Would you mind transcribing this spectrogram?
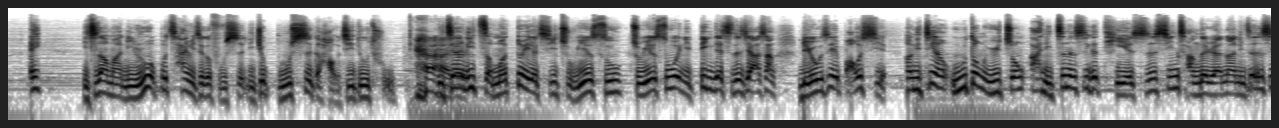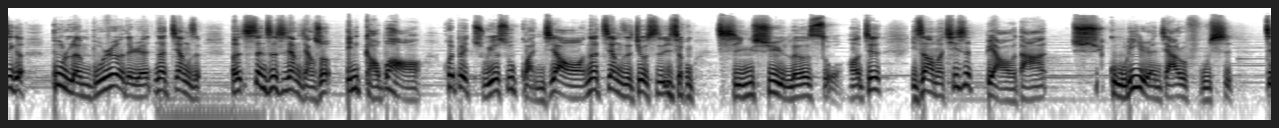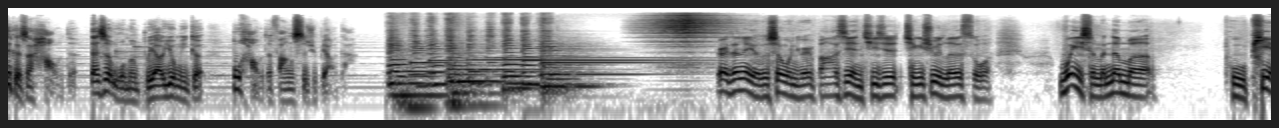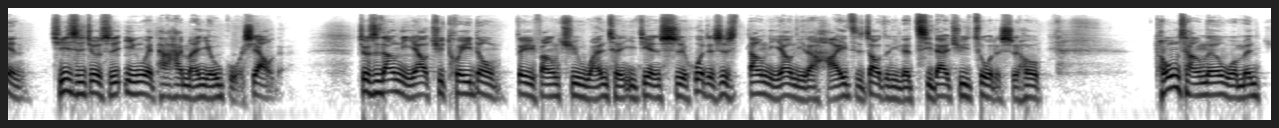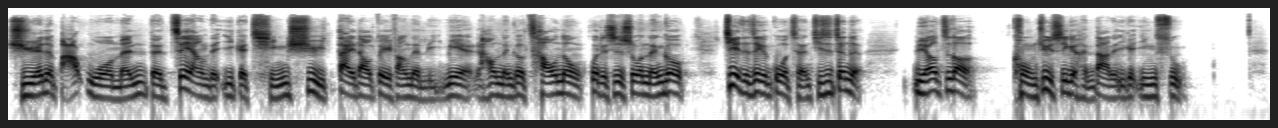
你知道吗？你如果不参与这个服饰，你就不是个好基督徒。你这样你怎么对得起主耶稣？主耶稣为你钉在十字架上流这些宝血，好，你竟然无动于衷啊！你真的是一个铁石心肠的人啊！你真的是一个不冷不热的人。那这样子，而甚至是这样讲说，诶，你搞不好。会被主耶稣管教哦，那这样子就是一种情绪勒索好。就是你知道吗？其实表达鼓励人加入服饰，这个是好的，但是我们不要用一个不好的方式去表达。对，真的有的时候你会发现，其实情绪勒索为什么那么普遍？其实就是因为它还蛮有果效的。就是当你要去推动对方去完成一件事，或者是当你要你的孩子照着你的期待去做的时候，通常呢，我们觉得把我们的这样的一个情绪带到对方的里面，然后能够操弄，或者是说能够借着这个过程，其实真的你要知道，恐惧是一个很大的一个因素，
